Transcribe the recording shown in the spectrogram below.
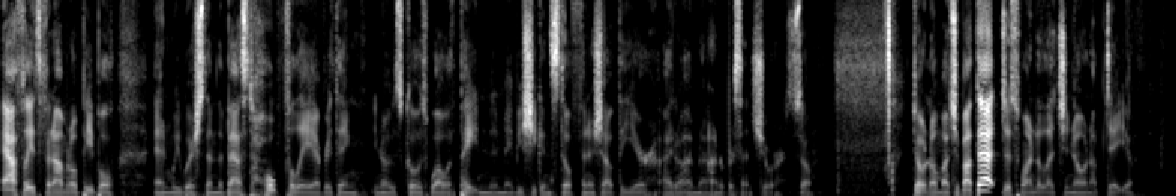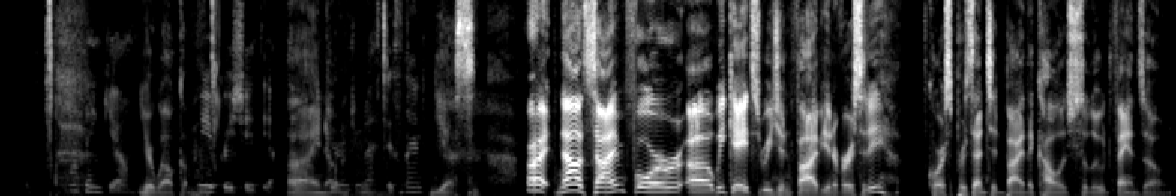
athletes, phenomenal people, and we wish them the best. Hopefully, everything you know goes well with Peyton, and maybe she can still finish out the year. I don't, I'm not 100 percent sure. So, don't know much about that. Just wanted to let you know and update you. Well, thank you. You're welcome. We appreciate the update. I know. Here in gymnastics land. Yes. All right, now it's time for uh, Week eight's Region 5 University, of course, presented by the College Salute Fan Zone.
